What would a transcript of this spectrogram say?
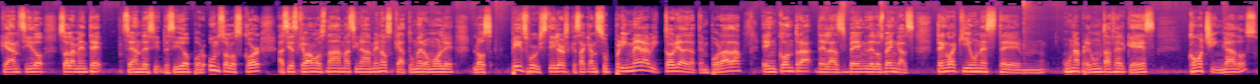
que han sido solamente se han deci- decidido por un solo score. Así es que vamos nada más y nada menos que a tu mero mole, los Pittsburgh Steelers que sacan su primera victoria de la temporada en contra de, las de los Bengals. Tengo aquí un, este, una pregunta, Fer, que es: ¿cómo chingados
